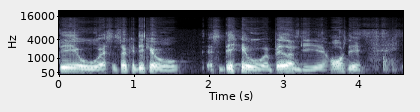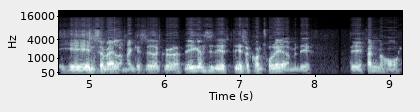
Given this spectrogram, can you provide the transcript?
det er jo, altså, så kan, det kan jo, altså, det er jo bedre end de hårdeste intervaller, man kan sidde og køre. Det er ikke altid, det, det er så kontrolleret, men det, det er fandme hårdt,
